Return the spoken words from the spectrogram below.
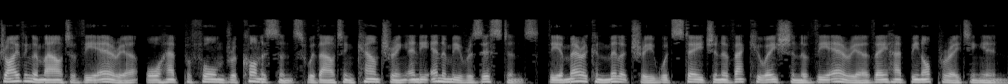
driving them out of the area, or had performed reconnaissance without encountering any enemy resistance, the American military would stage an evacuation of the area they had been operating in.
